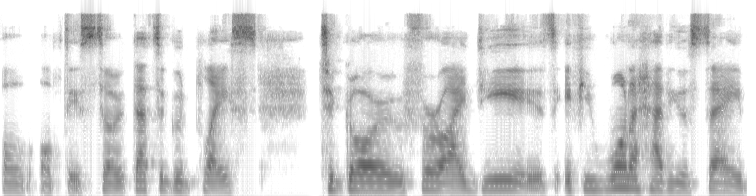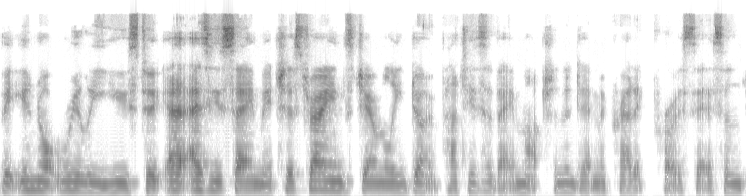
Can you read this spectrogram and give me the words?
of of this, so that's a good place to go for ideas if you want to have your say, but you're not really used to, as you say, Mitch, Australians generally don't participate much in the democratic process. And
